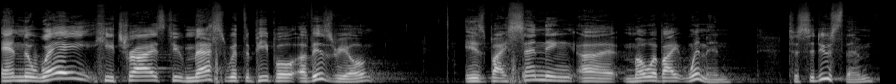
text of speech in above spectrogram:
And the way he tries to mess with the people of Israel is by sending uh, Moabite women to seduce them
